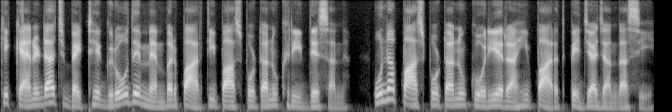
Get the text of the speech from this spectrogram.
ਕਿ ਕੈਨੇਡਾ 'ਚ ਬੈਠੇ ਗਰੋਹ ਦੇ ਮੈਂਬਰ ਭਾਰਤੀ ਪਾਸਪੋਰਟਾਂ ਨੂੰ ਖਰੀਦਦੇ ਸਨ। ਉਹਨਾਂ ਪਾਸਪੋਰਟਾਂ ਨੂੰ ਕੋਰੀਅਰ ਰਾਹੀਂ ਭਾਰਤ ਭੇਜਿਆ ਜਾਂਦਾ ਸੀ।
